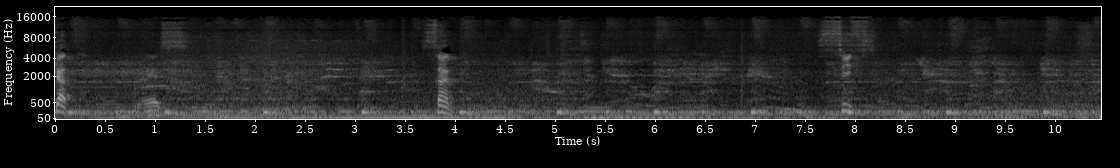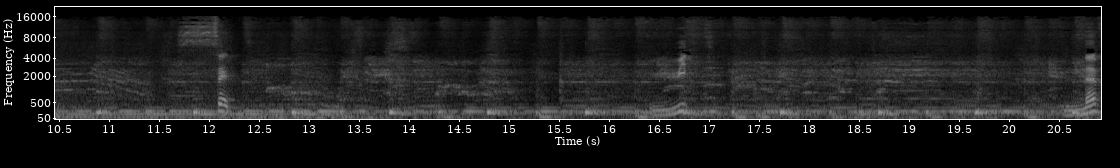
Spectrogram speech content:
Quatre. Yes. Cinq. Six. Sept. 9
